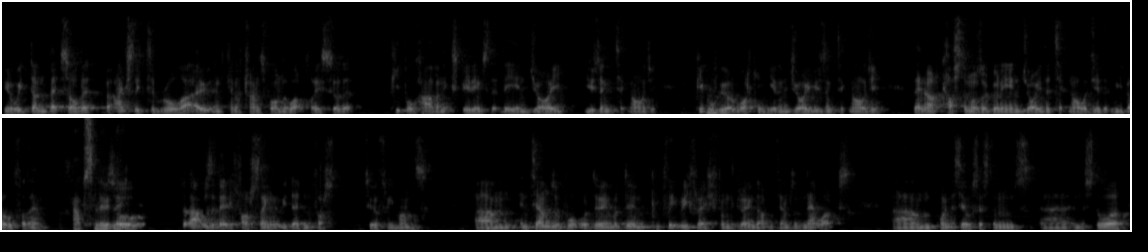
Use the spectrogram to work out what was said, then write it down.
you know, we'd done bits of it, but actually to roll that out and kind of transform the workplace so that people have an experience that they enjoy using technology. If people who are working here enjoy using technology, then our customers are going to enjoy the technology that we build for them. Absolutely. So, so that was the very first thing that we did in the first two or three months. Um, in terms of what we're doing, we're doing complete refresh from the ground up in terms of networks, um, point of sale systems uh, in the store,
